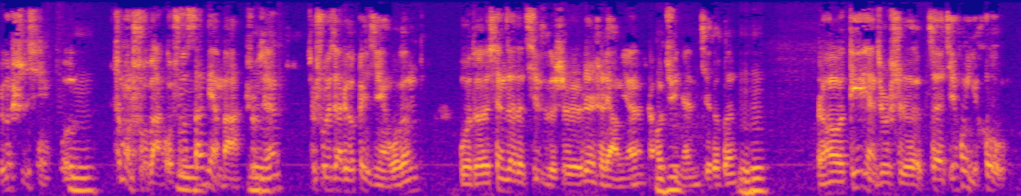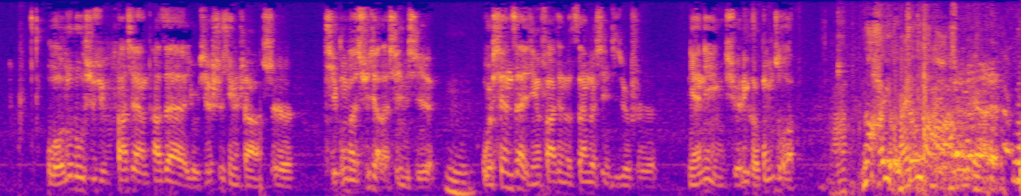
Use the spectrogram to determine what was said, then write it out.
这个事情，我嗯这么说吧，我说三点吧。首先就说一下这个背景，我跟我的现在的妻子是认识两年，然后去年结的婚。嗯哼然后第一点就是在结婚以后，我陆陆续续发现他在有些事情上是提供了虚假的信息。嗯我现在已经发现的三个信息，就是年龄、学历和工作。啊，那还有真的吗？兄弟，我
